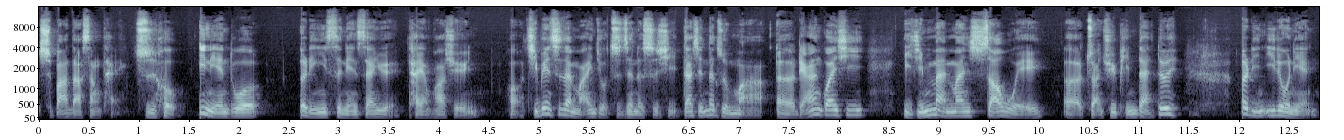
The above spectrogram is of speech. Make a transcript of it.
十八大上台之后一年多。二零一四年三月，太阳花学运，好，即便是在马英九执政的时期，但是那个时候马呃两岸关系已经慢慢稍微呃转趋平淡，对不对？二零一六年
